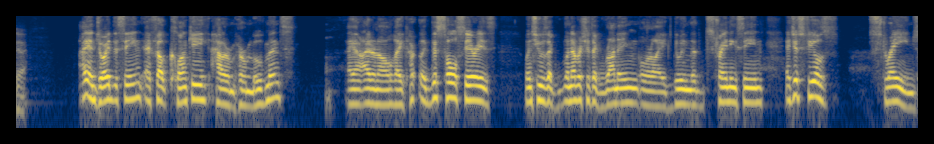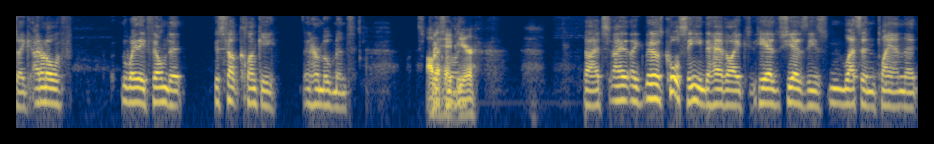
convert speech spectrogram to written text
Yeah, I enjoyed the scene. I felt clunky how her, her movements. I I don't know, like her, like this whole series when she was like whenever she's like running or like doing the training scene, it just feels strange. Like I don't know if the way they filmed it just felt clunky in her movements. All the Personally. headgear. Uh, it's I like it was a cool scene to have like he has she has these lesson plan that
